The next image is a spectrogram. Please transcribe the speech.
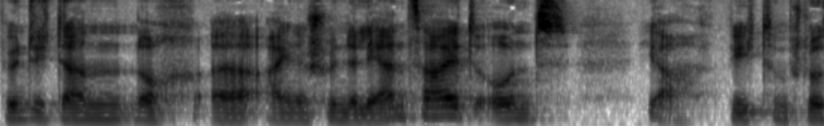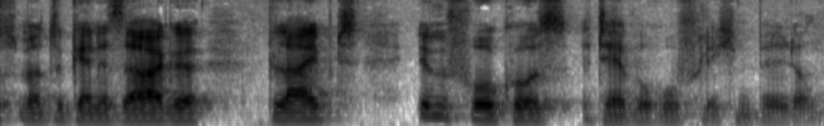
wünsche ich dann noch äh, eine schöne Lernzeit und ja, wie ich zum Schluss immer so gerne sage, bleibt im Fokus der beruflichen Bildung.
